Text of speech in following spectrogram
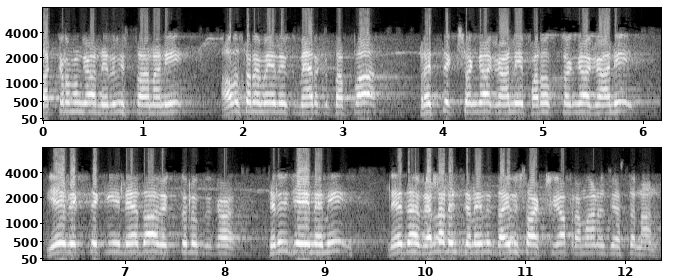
సక్రమంగా నిర్వహిస్తానని అవసరమైన మేరకు తప్ప ప్రత్యక్షంగా కానీ పరోక్షంగా కానీ ఏ వ్యక్తికి లేదా వ్యక్తులకు తెలియజేయనని లేదా వెల్లడించనని దైవ సాక్షిగా ప్రమాణం చేస్తున్నాను.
